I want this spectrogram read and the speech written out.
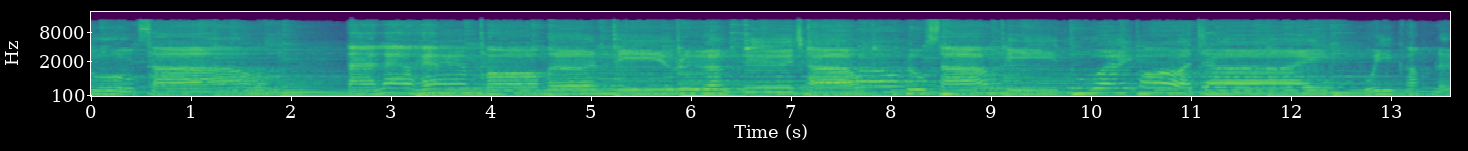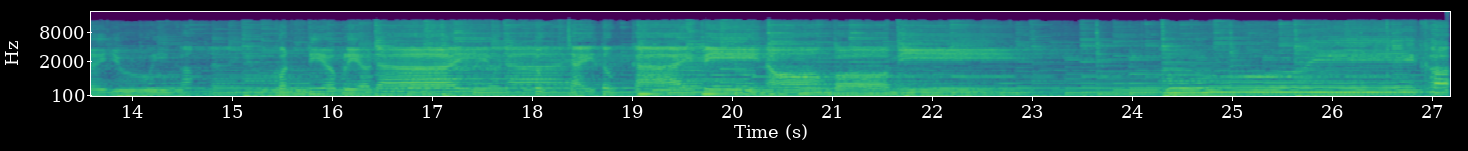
ลูกสาว แต่แล้วแฮมบ่เมินมีเรื่องคือเช้าลูกสาวมีตัวพ่อจอุ้ ยคำเลยอยู่อุ้ยคำเลยอยู่ คนเดียวเปลี่ยวได้ ตุกใจตุกกายพี่น้องบ่มีอุ้ยคำ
